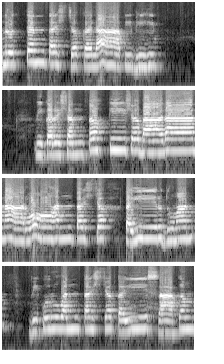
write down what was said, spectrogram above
नृत्यन्तश्च कलापिभिः। विकर्षन्तः कीशबालानारोहन्तश्च तैर्द्रुमान् विकुर्वन्तश्च तैः साकम्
